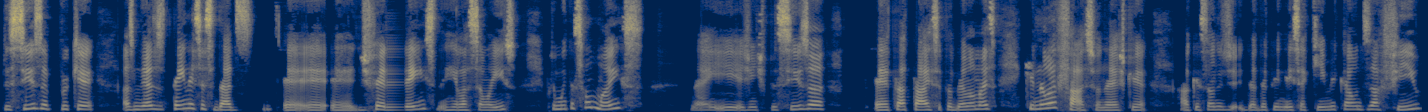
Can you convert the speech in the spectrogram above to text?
precisa, porque as mulheres têm necessidades é, é, é diferentes em relação a isso, porque muitas são mães. Né, e a gente precisa é, tratar esse problema, mas que não é fácil, né? Acho que a questão de, da dependência química é um desafio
